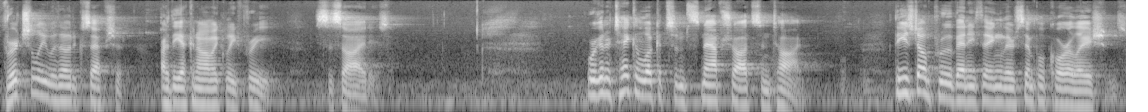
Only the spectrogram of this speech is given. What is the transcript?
virtually without exception, are the economically free societies. We're going to take a look at some snapshots in time. These don't prove anything, they're simple correlations.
